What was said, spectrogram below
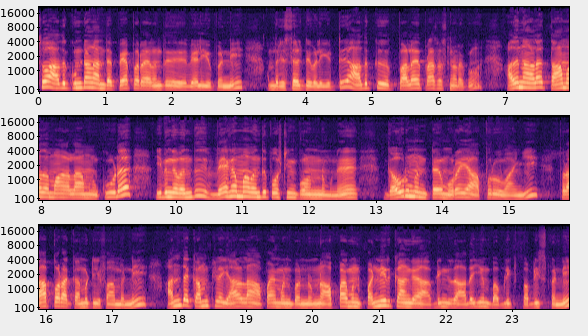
ஸோ அதுக்குண்டான அந்த பேப்பரை வந்து வேல்யூ பண்ணி அந்த ரிசல்ட்டு வெளியிட்டு அதுக்கு பல ப்ராசஸ் நடக்கும். அதனால தாமதமாகலாம்னு கூட இவங்க வந்து வேகமாக வந்து போஸ்டிங் போடணும்னு கவர்மெண்ட்டை முறையாக அப்ரூவ் வாங்கி ப்ராப்பராக கமிட்டி ஃபார்ம் பண்ணி அந்த கமிட்டியில் யாரெல்லாம் அப்பாயின்மெண்ட் பண்ணணும்னா அப்பாயின்மெண்ட் பண்ணியிருக்காங்க அப்படிங்கிறத அதையும் பப்ளிக் பப்ளிஷ் பண்ணி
